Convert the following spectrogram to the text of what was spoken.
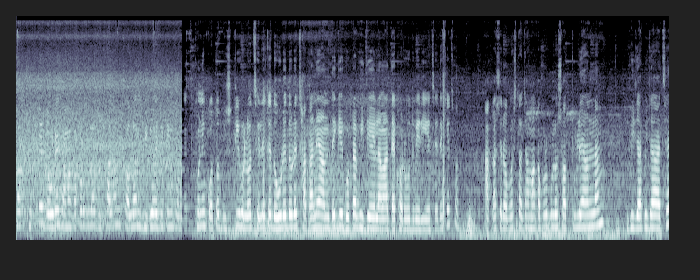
সব ছুটতে দৌড়ে জামা কাপড়গুলো গুছালাম চলো আমি ভিডিও এডিটিং করব এক্ষুনি কত বৃষ্টি হলো, ছেলেকে দৌড়ে দৌড়ে ছাতা নিয়ে আনতে গিয়ে গোটা ভিজে এলাম আর দেখো রোদ বেরিয়েছে, দেখেছ? আকাশের অবস্থা জামা কাপড়গুলো সব তুলে আনলাম। ভিজা ভিজা আছে,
